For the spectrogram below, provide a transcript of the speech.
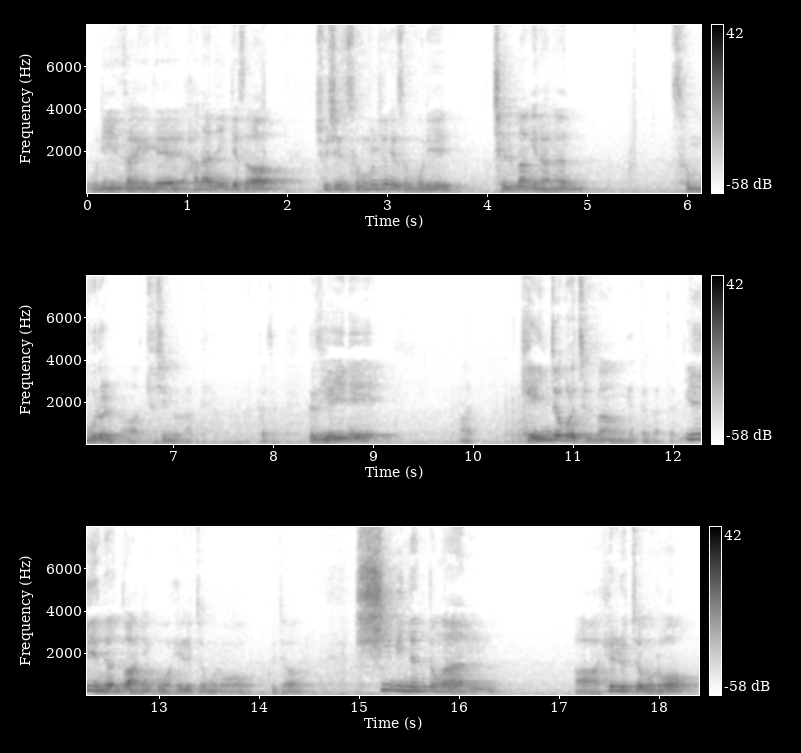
우리 인생에게 하나님께서 주신 선물 중에 선물이 절망이라는 선물을 어, 주신 것 같아요. 그래서, 그래서 여인이 아, 개인적으로 절망했던 것 같아요. 1, 2년도 아니고 헬루증으로 그죠? 12년 동안 어, 헬루증으로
